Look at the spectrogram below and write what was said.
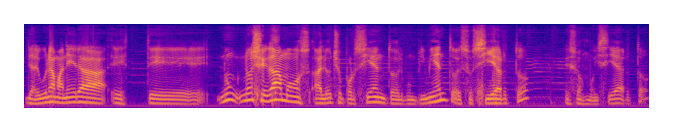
de alguna manera este, no, no llegamos al 8% del cumplimiento, eso es cierto, eso es muy cierto.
